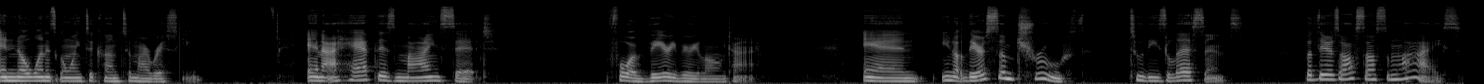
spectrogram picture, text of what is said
and no one is going to come to my rescue. And I had this mindset for a very, very long time. And, you know, there's some truth to these lessons, but there's also some lies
